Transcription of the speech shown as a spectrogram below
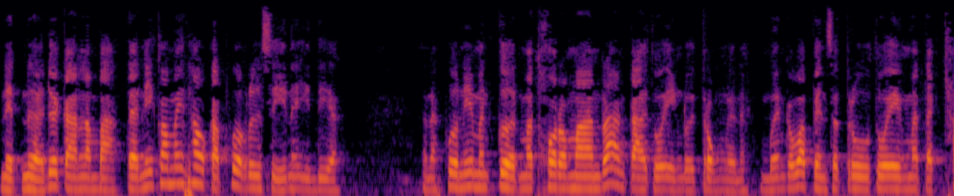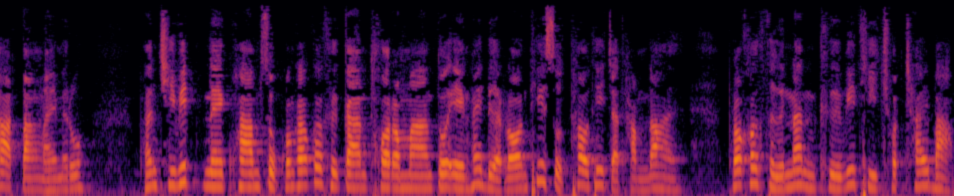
เหน็ดเหนื่อยด้วยการลำบาก แต่นี้ก็ไม่เท่ากับพวกฤาษีในอินเดีย นะพวกนี้มันเกิดมาทรมานร่างกายตัวเองโดยตรงเลยนะเหมือนกับว่าเป็นศัตรูตัวเองมาแต่ชาติปางไหนไม่รู้พันชีวิตในความสุขของเขาก็คือการทรมานตัวเองให้เดือดร้อนที่สุดเท่าที่จะทำได้ เพราะเขาถือนั่นคือวิธีชดใช้บาป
